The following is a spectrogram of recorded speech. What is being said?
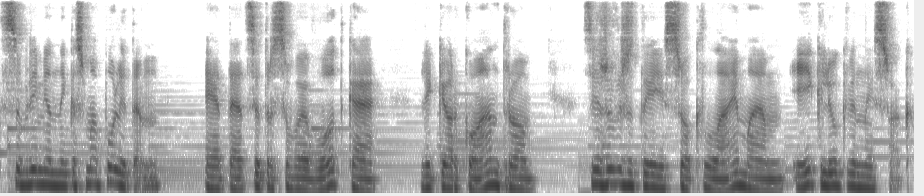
современный космополитен. Это цитрусовая водка, ликер Cointreau, свежевыжатый сок лайма и клюквенный сок.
